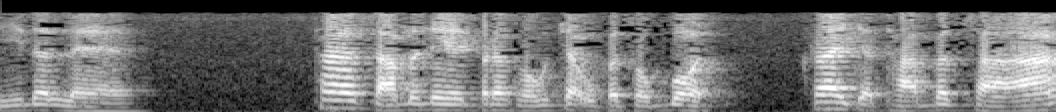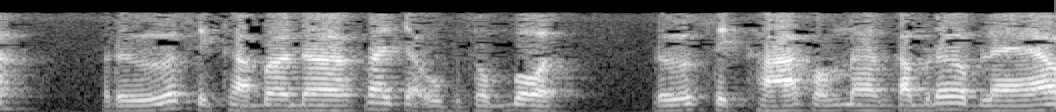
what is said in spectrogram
นี้นั่นแหละถ้าสามเณรประสงค์จะอุปสมบท ใครจะถามภาษา หรือสิกขามานาใครจะอุปสมบท หรือสิกขาของนางกำเริบแล้ว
